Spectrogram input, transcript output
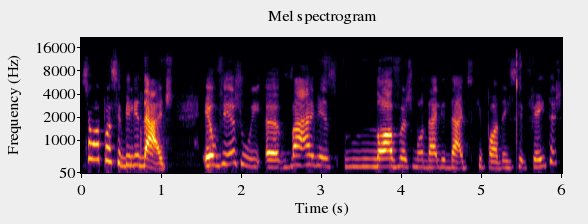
Isso é uma possibilidade. Eu vejo uh, várias novas modalidades que podem ser feitas.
